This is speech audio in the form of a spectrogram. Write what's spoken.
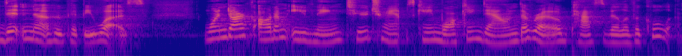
didn't know who Pippi was. One dark autumn evening, two tramps came walking down the road past Villa Villekulla.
